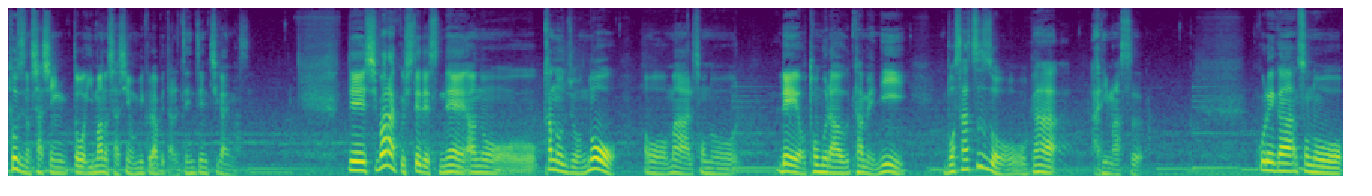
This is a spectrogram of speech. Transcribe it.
当時の写真と今の写真を見比べたら全然違います。でしばらくしてですねあの彼女のまあその霊を弔うために菩薩像があります。これがその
